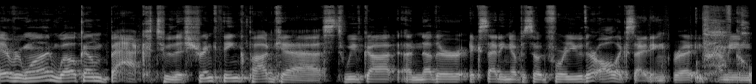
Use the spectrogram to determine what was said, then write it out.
Hey everyone, welcome back to the Shrink Think podcast. We've got another exciting episode for you. They're all exciting, right? I mean,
